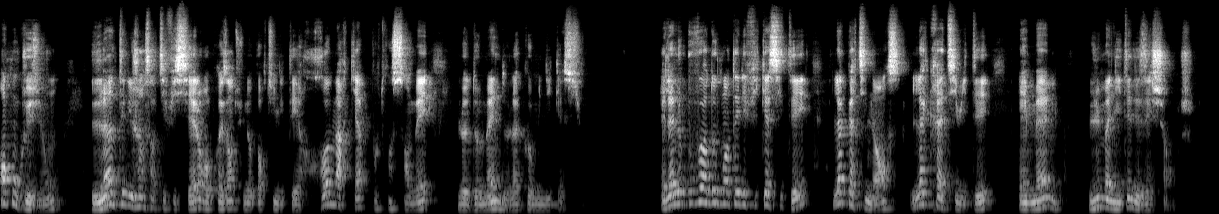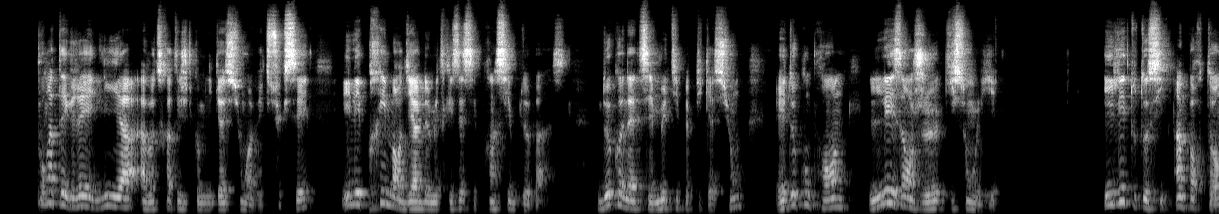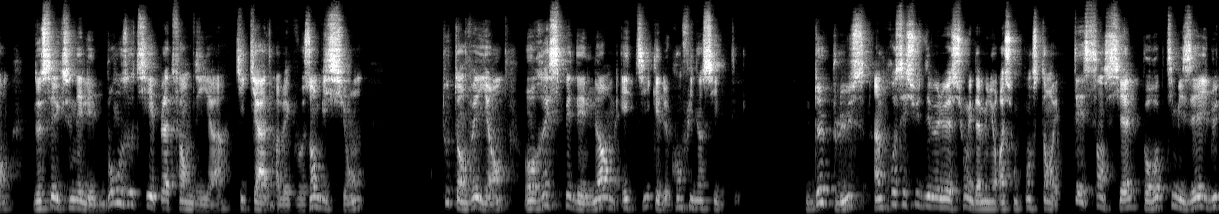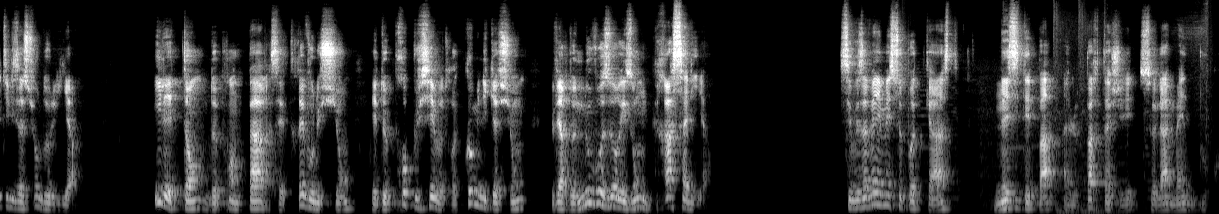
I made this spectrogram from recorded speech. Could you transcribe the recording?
En conclusion, l'intelligence artificielle représente une opportunité remarquable pour transformer le domaine de la communication. Elle a le pouvoir d'augmenter l'efficacité, la pertinence, la créativité et même l'humanité des échanges. Pour intégrer l'IA à votre stratégie de communication avec succès, il est primordial de maîtriser ses principes de base, de connaître ses multiples applications et de comprendre les enjeux qui sont liés. Il est tout aussi important de sélectionner les bons outils et plateformes d'IA qui cadrent avec vos ambitions, tout en veillant au respect des normes éthiques et de confidentialité. De plus, un processus d'évaluation et d'amélioration constant est essentiel pour optimiser l'utilisation de l'IA. Il est temps de prendre part à cette révolution et de propulser votre communication vers de nouveaux horizons grâce à l'IA. Si vous avez aimé ce podcast, n'hésitez pas à le partager, cela m'aide beaucoup.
